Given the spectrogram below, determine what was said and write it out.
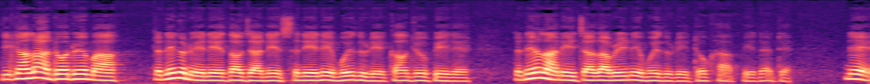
ဒီကာလအတော်တွင်းမှာတနင်္ဂနွေနေ့သောကြာနေ့စနေနေ့မွေးသူတွေကောင်းကျိုးပေးတယ်တနင်္လာနေ့ကြာသပတေးနေ့မွေးသူတွေဒုက္ခပေးတတ်တယ်နှစ်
